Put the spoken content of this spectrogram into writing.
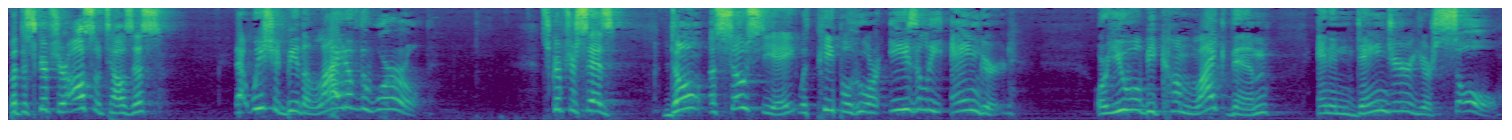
But the scripture also tells us that we should be the light of the world. Scripture says, don't associate with people who are easily angered, or you will become like them and endanger your soul.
